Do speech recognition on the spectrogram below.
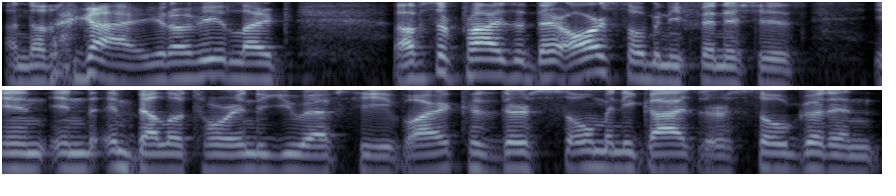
another guy. You know what I mean? Like, I'm surprised that there are so many finishes in in in Bellator in the UFC, right? Because there's so many guys that are so good and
